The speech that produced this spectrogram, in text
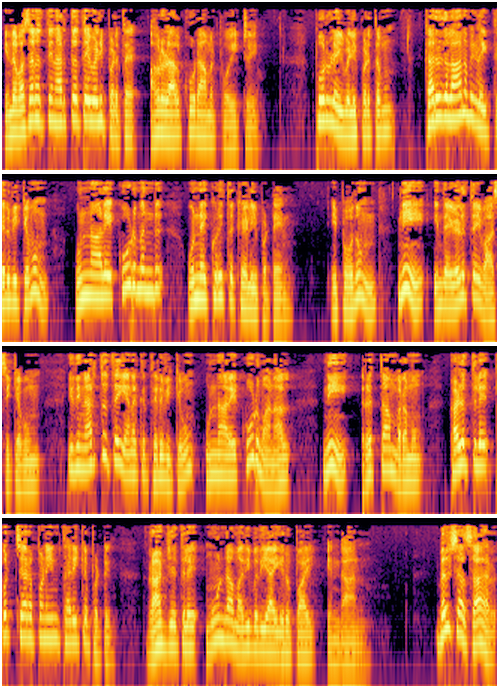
இந்த வசனத்தின் அர்த்தத்தை வெளிப்படுத்த அவர்களால் கூடாமற் போயிற்று. பொருளை வெளிப்படுத்தவும் கருகலானவைகளை தெரிவிக்கவும் உன்னாலே கூடுமென்று உன்னை குறித்து கேள்விப்பட்டேன். இப்போதும் நீ இந்த எழுத்தை வாசிக்கவும் இதன் அர்த்தத்தை எனக்கு தெரிவிக்கவும் உன்னாலே கூடுமானால் நீ இரத்தாம்பரமும் கழுத்திலே பொற்சரப்பனையும் தரிக்கப்பட்டு ராஜ்யத்திலே மூன்றாம் அதிபதியாய் இருப்பாய் என்றான். பெல்ஷாசார்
